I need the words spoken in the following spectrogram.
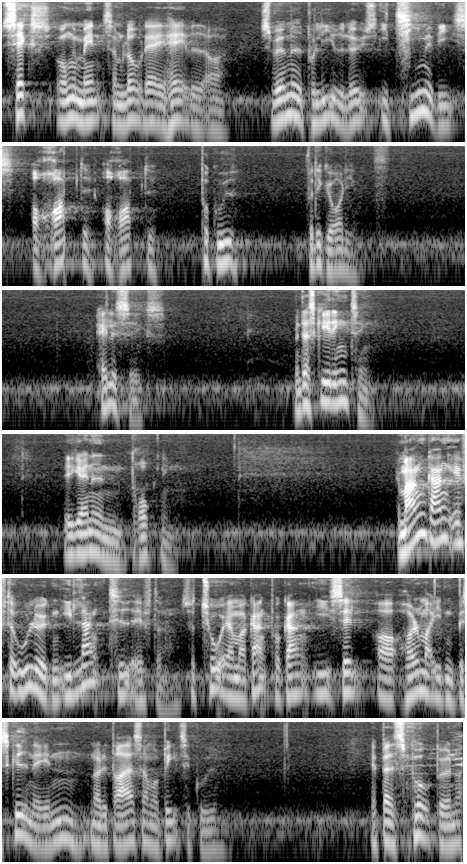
seks unge mænd, som lå der i havet og svømmede på livet løs i timevis og råbte og råbte på Gud, for det gjorde de. Alle seks. Men der skete ingenting. Ikke andet end drukning. Mange gange efter ulykken, i lang tid efter, så tog jeg mig gang på gang i selv at holde mig i den beskedne ende, når det drejede sig om at bede til Gud. Jeg bad små bønder,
